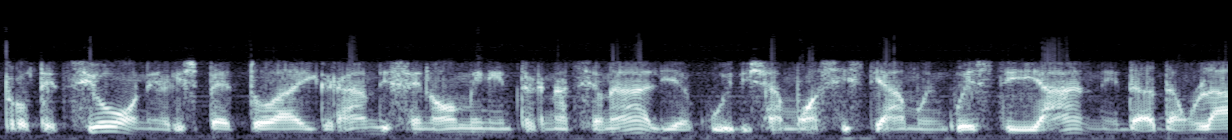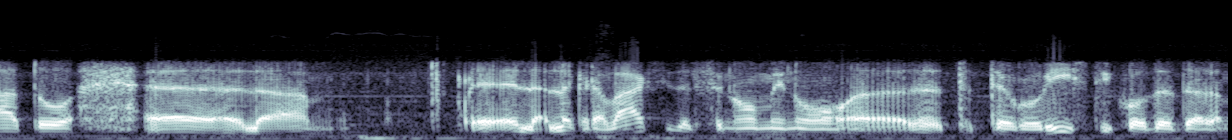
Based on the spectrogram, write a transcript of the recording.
protezione rispetto ai grandi fenomeni internazionali a cui diciamo, assistiamo in questi anni, da, da un lato eh, la, eh, l'aggravarsi del fenomeno eh, terroristico, da, da,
